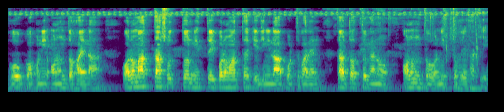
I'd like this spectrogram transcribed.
ভোগ কখনই অনন্ত হয় না। পরমাত্মা সত্য, নিত্যই পরমাত্মাকে যিনি লাভ করতে পারেন, তার তত্ত্ব কেন অনন্ত, নিত্য হয়ে থাকে?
